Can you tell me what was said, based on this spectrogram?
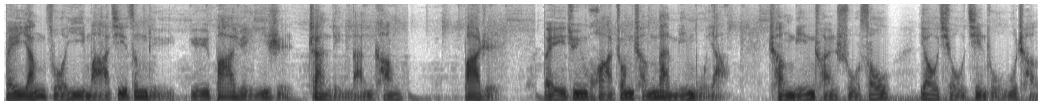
北洋左翼马继增旅于八月一日占领南康。八日，北军化妆成难民模样，乘民船数艘，要求进入吴城。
